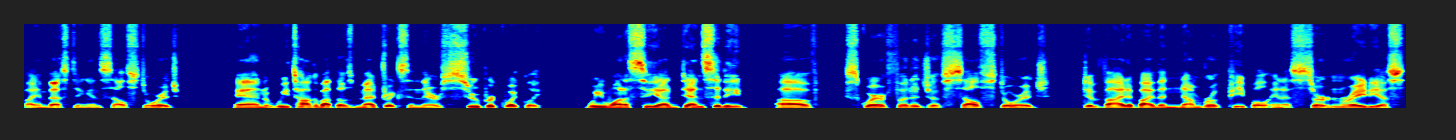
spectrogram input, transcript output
by Investing in Self Storage. And we talk about those metrics in there super quickly. We want to see a density of square footage of self storage divided by the number of people in a certain radius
